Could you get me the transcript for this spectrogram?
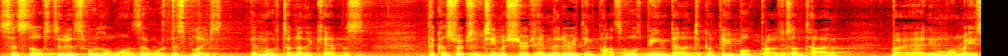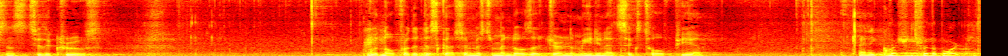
since those students were the ones that were displaced and moved to another campus. The construction team assured him that everything possible was being done to complete both projects on time by adding more masons to the crews. With no further discussion, Mr. Mendoza adjourned the meeting at 6:12 PM. Any questions from the board?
